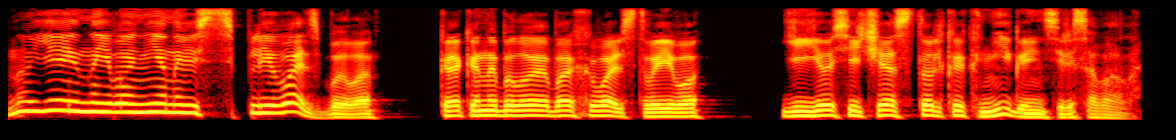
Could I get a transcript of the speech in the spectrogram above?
но ей на его ненависть плевать было, как и на былое бахвальство его. Ее сейчас только книга интересовала.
